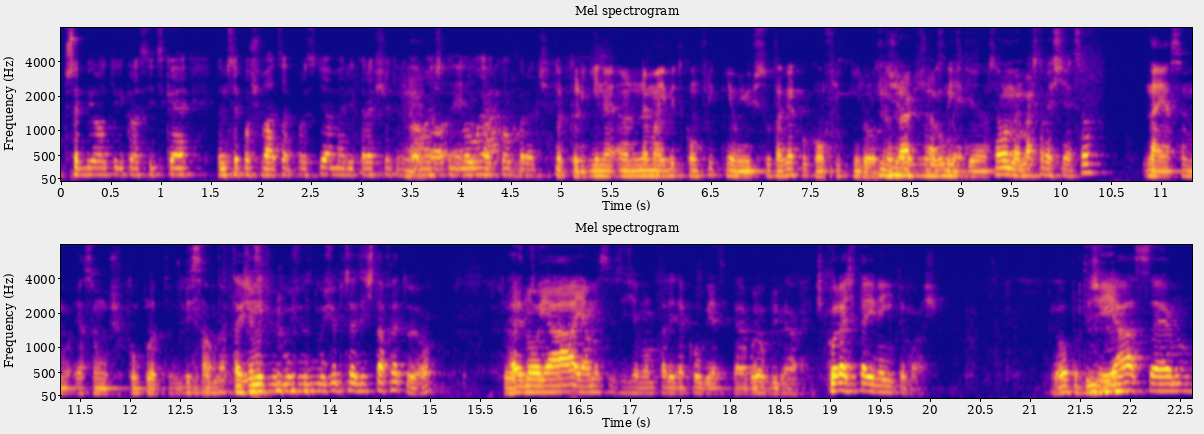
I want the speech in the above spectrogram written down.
přebilo ty klasické, jdem se pošvácat prostě Ameritraše, teďka No, máš to ty dlouhé tak. kooperačky. Tak lidi ne, nemají být konfliktní, oni už jsou tak jako konfliktní do No tak, Salome, máš tam ještě něco? Ne, já jsem, já jsem už komplet vysám. No, takže můžu, můžu, můžu převzít štafetu, jo? Je Ale no prostě- já, já myslím si, že mám tady takovou věc, která bude oblíbená. Škoda, že tady není Tomáš. Jo, protože mm-hmm. já jsem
